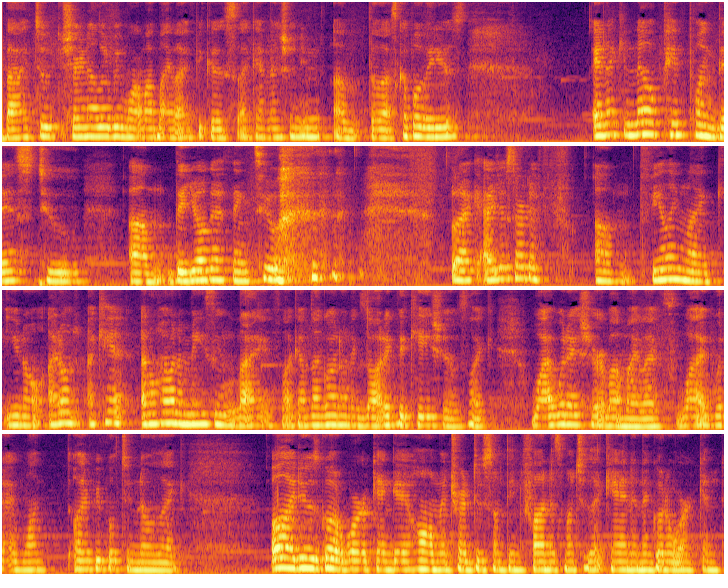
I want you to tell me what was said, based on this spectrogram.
back to sharing a little bit more about my life because like I mentioned in um, the last couple of videos, and I can now pinpoint this to um, the yoga thing too. like I just started um, feeling like you know I don't I can't I don't have an amazing life. Like I'm not going on exotic vacations. Like why would I share about my life? Why would I want other people to know like all I do is go to work and get home and try to do something fun as much as I can and then go to work and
